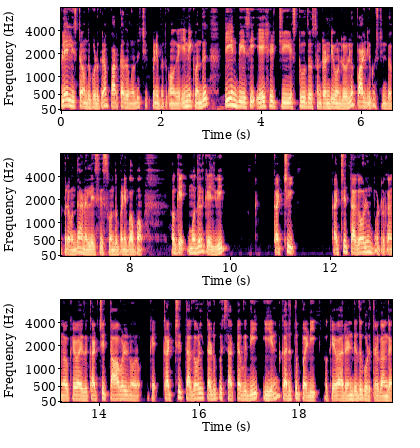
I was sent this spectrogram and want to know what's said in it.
பிளேலிஸ்ட்டை வந்து கொடுக்குறேன். பார்க்காதவங்க வந்து செக் பண்ணி பார்த்துக்கோங்க. இன்றைக்கி வந்து TNPSC AHGS two thousand twenty ஒனில் உள்ள பாலிட்டி கொஸ்டின் பேப்பரை வந்து அனலைசிஸ் வந்து பண்ணி பார்ப்போம். ஓகே முதல் கேள்வி. கட்சி கட்சி தகவல்னு போட்டிருக்காங்க ஓகேவா இது கட்சி தாவல்னு வரும் ஓகே கட்சி தகவல் தடுப்பு சட்ட விதியின் கருத்துப்படி ஓகேவா ரெண்டு இது கொடுத்துருக்காங்க.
